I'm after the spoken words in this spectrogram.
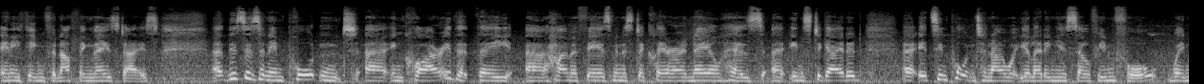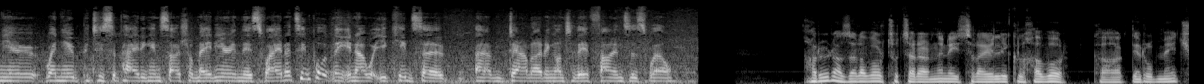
anything for nothing these days. Uh, this is an important uh, inquiry that the uh, Home Affairs Minister Claire O'Neill has uh, instigated. Uh, it's important to know what you're letting yourself in for when you when you're participating in social media in this way, and it's important that you know what your kids are um, downloading onto their phones as well. Հարյուր հազարավոր ցուցարարներ Իսրայելի գլխավոր քաղաքներում մեջ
